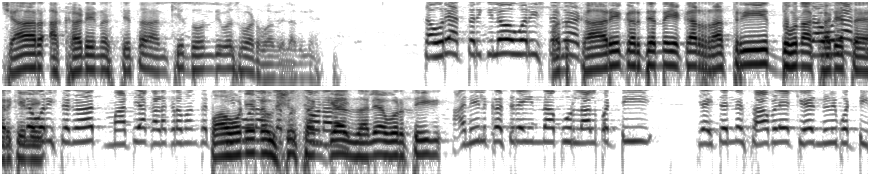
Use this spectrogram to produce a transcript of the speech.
चार आखाडे नसते तर आणखी दोन दिवस वाढवावे लागले असते चौऱ्याहत्तर किलो वरिष्ठ पण गट कार्यकर्त्यांना एका रात्रीत दोन आखाडे तयार चौऱ्याहत्तर किलो केले वरिष्ठ गट माती आखाडा क्रमांक तीन पावणे वर आपल्या नऊशे होणार संख्या. झाल्यावरती अनिल कसरे इंदापूर लालपट्टी चैतन्य साबळे खेड निळीपट्टी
